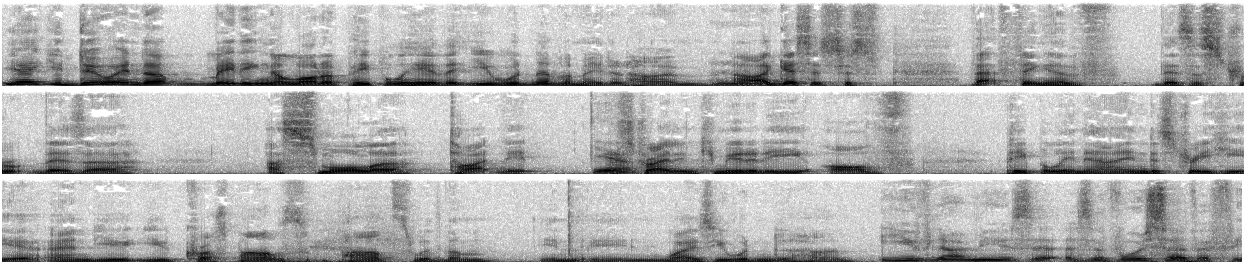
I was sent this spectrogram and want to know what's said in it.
Yeah, you do end up meeting a lot of people here that you would never meet at home. Mm. Uh, I guess it's just that thing of there's a str- there's a a smaller, tight knit Yeah. Australian community of people in our industry here, and you, you cross paths paths with them in, in ways you wouldn't at home. You've known me as a, as a voiceover for,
